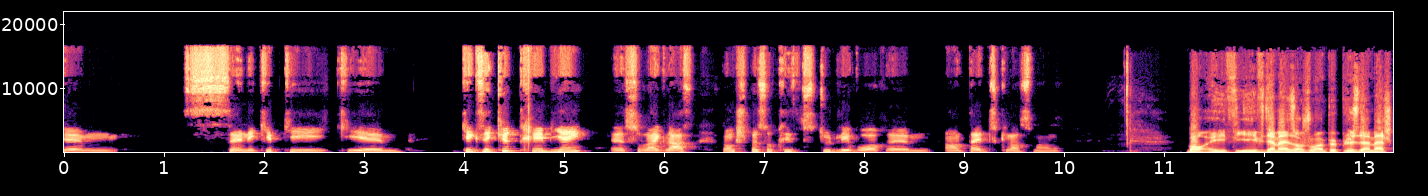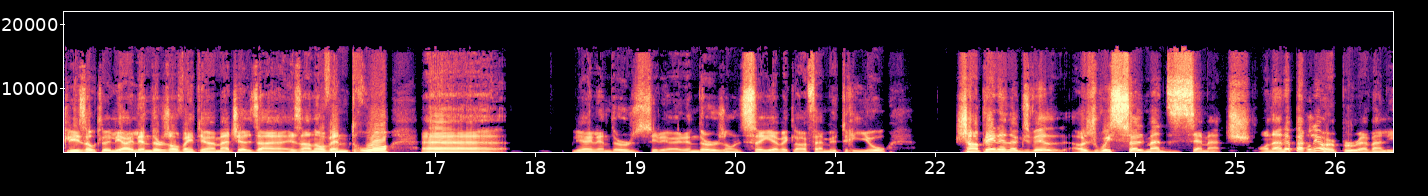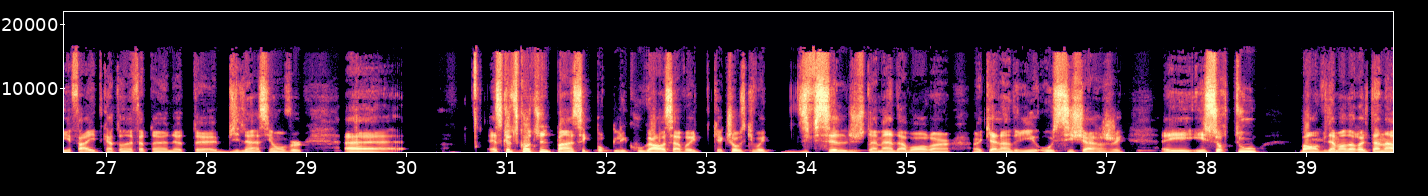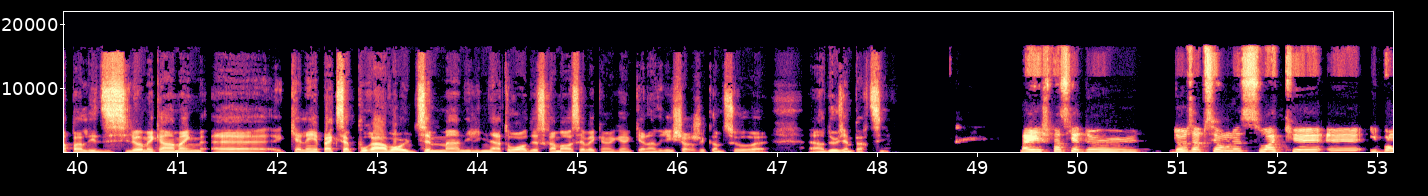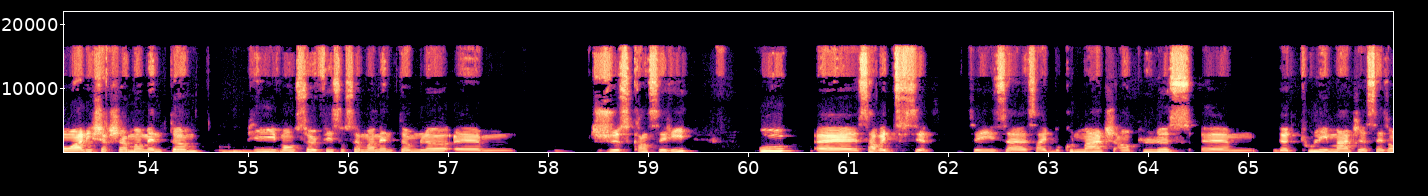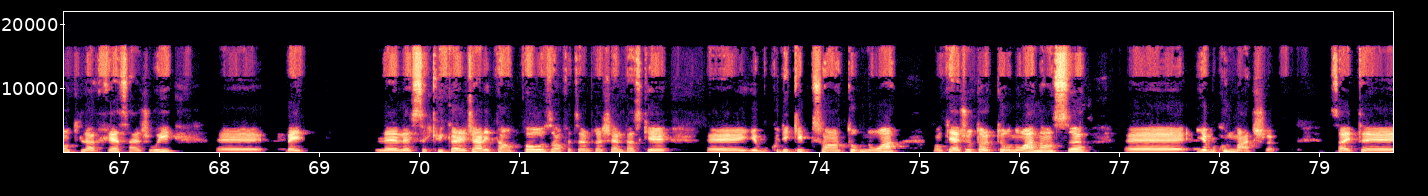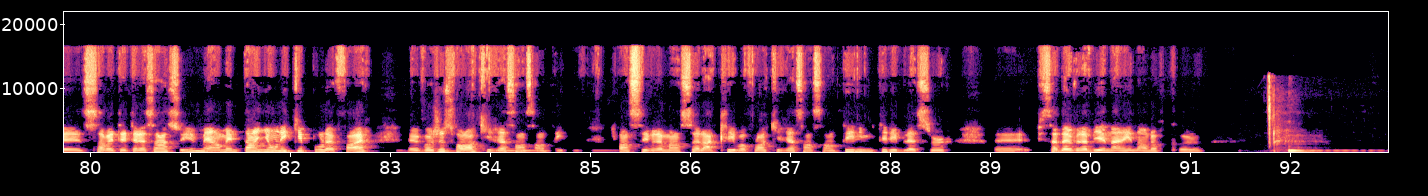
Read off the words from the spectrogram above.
c'est une équipe qui, qui, qui, exécute très bien sur la glace. Donc, je ne suis pas surprise du tout de les voir en tête du classement. Bon, évidemment, elles ont joué un peu plus de matchs que les autres. Les Highlanders ont 21 matchs, elles en, ont 23. Euh, les Highlanders, c'est les Highlanders, on le sait, avec leur fameux trio. Champlain-Lennoxville a joué seulement 17 matchs. On en a parlé un peu avant les fêtes, quand on a fait notre bilan, si on veut. Est-ce que tu continues de penser que pour les Cougars, ça va être quelque chose qui va être difficile, justement, d'avoir un, calendrier aussi chargé? Et, surtout, bon, évidemment, on aura le temps d'en parler d'ici là, mais quand même, quel impact ça pourrait avoir ultimement en éliminatoire de se ramasser avec un, calendrier chargé comme ça en deuxième partie? Bien, je pense qu'il y a deux, deux options, là, soit qu'ils euh, vont aller chercher un momentum, puis ils vont surfer sur ce momentum-là euh, jusqu'en série, ou euh, ça va être difficile. Ça, va être beaucoup de matchs. En plus de tous les matchs de saison qui leur restent à jouer, ben, le, circuit collégial est en pause en fait semaine prochaine parce qu'il il y a beaucoup d'équipes qui sont en tournoi. Donc, ils ajoutent un tournoi dans ça. il y a beaucoup de matchs. Là. Ça va, être, euh, ça va être intéressant à suivre, mais en même temps, ils ont l'équipe pour le faire. Il va juste falloir qu'ils restent en santé. Je pense que c'est vraiment ça la clé. Il va falloir qu'ils restent en santé, limiter les blessures. Euh, puis ça devrait bien aller dans leur cas.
